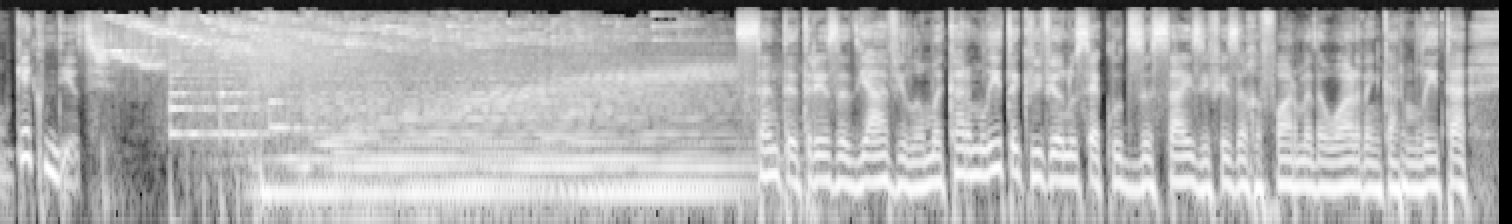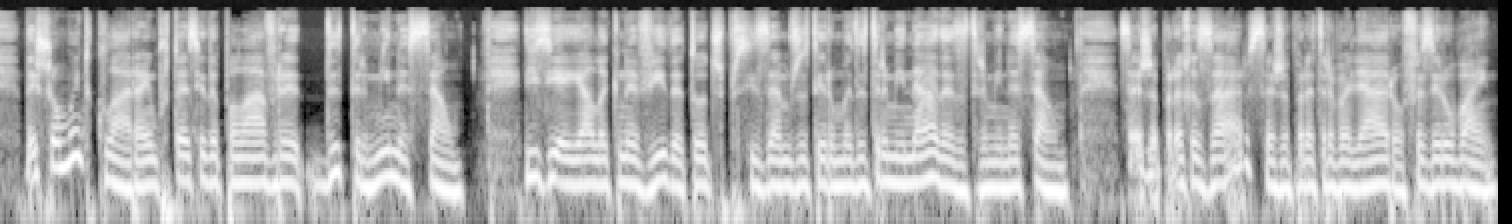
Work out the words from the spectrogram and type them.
O que é que me dizes? Santa Teresa de Ávila, uma carmelita que viveu no século XVI e fez a reforma da ordem carmelita, deixou muito clara a importância da palavra determinação. Dizia ela que na vida todos precisamos de ter uma determinada determinação, seja para rezar, seja para trabalhar ou fazer o bem.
